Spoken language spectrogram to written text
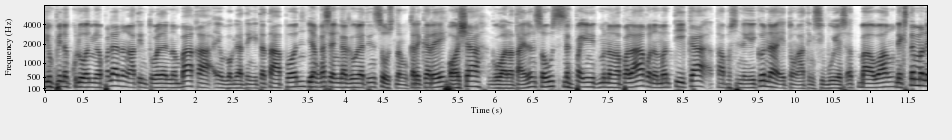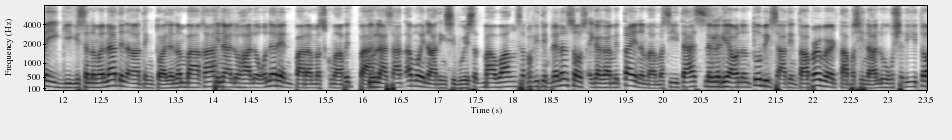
yung pinagkuluan nga pala ng ating tuwalan ng baka ay huwag nating itatapon. Yan kasi ang gagawin natin sauce ng kare-kare. O siya, gawa na tayo ng sauce. Nagpainit mo na nga pala ako ng mantika, tapos nilagay ko na itong ating sibuyas at bawang. Next naman ay igigisa naman natin ang ating tuwalya ng baka. Hinalo-halo ko na rin para mas kumapit pa yung lasa at amoy ng ating sibuyas at bawang. Sa pagtitimpla ng sauce ay gagamit tayo ng mamasitas. Naglagay ako ng tubig sa ating tupperware tapos hinalo ko siya dito.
